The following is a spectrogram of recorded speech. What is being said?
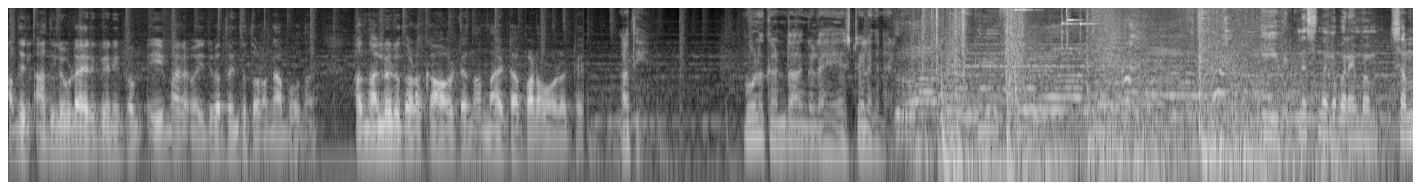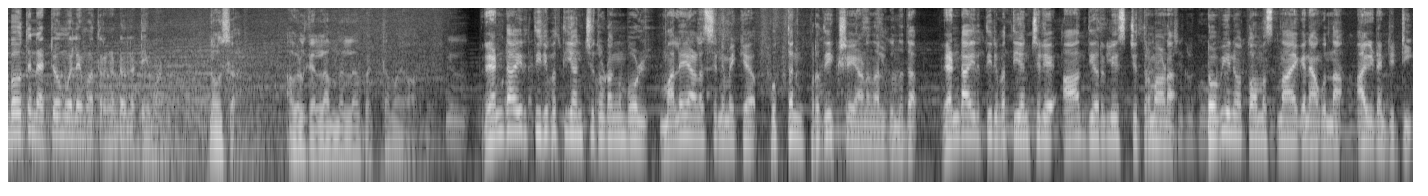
അതിൽ അതിലൂടെ ആയിരിക്കും ഇനിയിപ്പം ഈ മല ഇരുപത്തഞ്ച് തുടങ്ങാൻ പോകുന്നത്. അത് നല്ലൊരു തുടക്കമാവട്ടെ നന്നായിട്ട് ആ പടം ഓടട്ടെ. അതെ. മോൾ കണ്ട ആങ്ങളുടെ ഹെയർ സ്റ്റൈൽ എങ്ങനെ ഈ വിറ്റ്നസ് എന്നൊക്കെ പറയുമ്പം സംഭവത്തിന്റെ ഏറ്റവും മൂലം മാത്രം കണ്ടുള്ള ടീമാണ്. നോ സാർ അവൾക്കെല്ലാം നല്ല വ്യക്തമായ ഓർമ്മ രണ്ടായിരത്തി ഇരുപത്തിയഞ്ച് തുടങ്ങുമ്പോൾ മലയാള സിനിമയ്ക്ക് പുത്തൻ പ്രതീക്ഷയാണ് നൽകുന്നത്. രണ്ടായിരത്തി ഇരുപത്തിയഞ്ചിലെ ആദ്യ റിലീസ് ചിത്രമാണ് ടൊവിനോ തോമസ് നായകനാകുന്ന ഐഡന്റിറ്റി.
